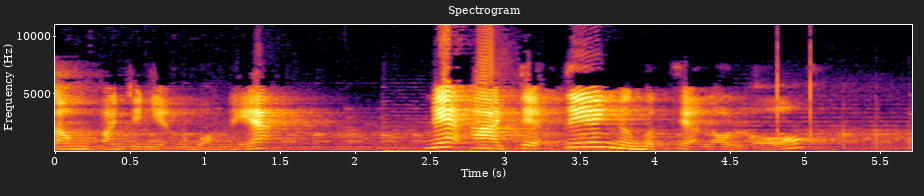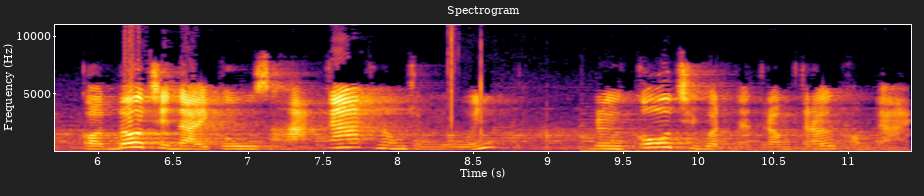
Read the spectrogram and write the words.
សម្បញ្ញៈរបស់អ្នកអ្នកអាចតេទៀងនៅមិត្តភ័ក្តិល្អល្អក៏ដូចជាដៃគូសហការក្នុងចំនួនឬគោលជីវិតដែលត្រឹមត្រូវផងដែរ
